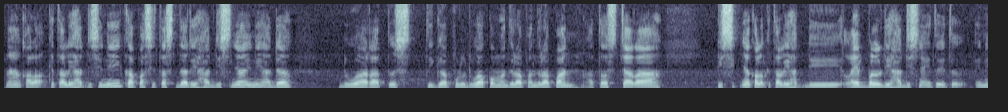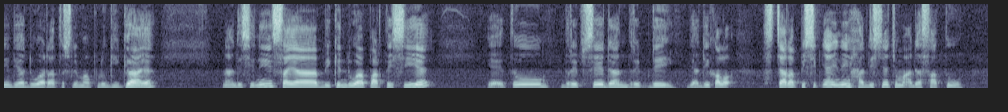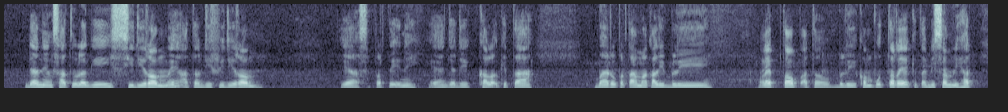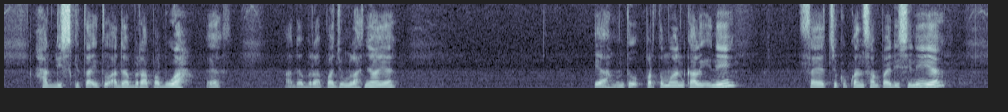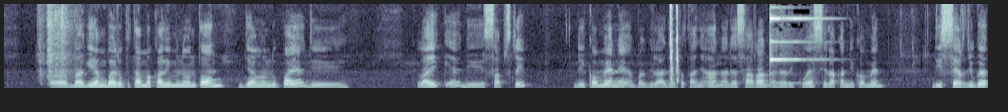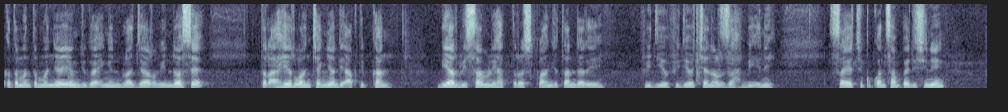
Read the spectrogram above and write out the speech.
Nah, kalau kita lihat di sini kapasitas dari hadisnya ini ada 232,88 atau secara fisiknya kalau kita lihat di label di hadisnya itu itu ini dia 250 giga ya. Nah, di sini saya bikin dua partisi ya yaitu drip C dan drip D. Jadi kalau secara fisiknya ini hadisnya cuma ada satu. Dan yang satu lagi CD-ROM ya atau DVD-ROM ya seperti ini ya. Jadi kalau kita baru pertama kali beli laptop atau beli komputer ya kita bisa melihat hadis kita itu ada berapa buah ya. Ada berapa jumlahnya ya. Ya untuk pertemuan kali ini saya cukupkan sampai di sini ya e, bagi yang baru pertama kali menonton jangan lupa ya di like ya di subscribe di komen ya apabila ada pertanyaan, ada saran, ada request silakan di komen. Di share juga ke teman-temannya yang juga ingin belajar Windows ya. Terakhir loncengnya diaktifkan biar bisa melihat terus kelanjutan dari video-video channel Zahbi ini. Saya cukupkan sampai di sini.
